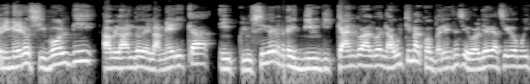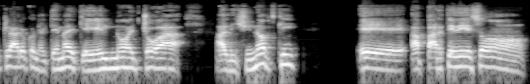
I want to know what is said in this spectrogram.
Primero, Siboldi hablando del América, inclusive reivindicando algo. En la última conferencia, Siboldi había sido muy claro con el tema de que él no echó a, a Lichinowsky. Eh, aparte de eso,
